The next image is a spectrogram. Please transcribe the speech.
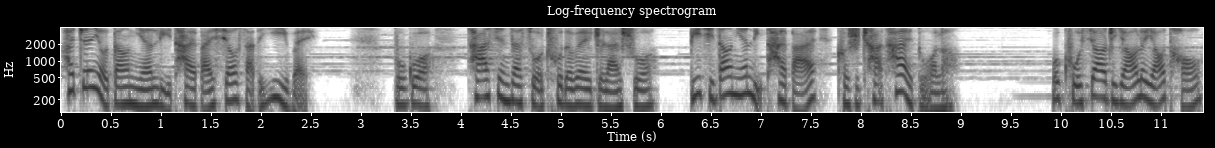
还真有当年李太白潇洒的意味。不过他现在所处的位置来说，比起当年李太白可是差太多了。我苦笑着摇了摇头，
